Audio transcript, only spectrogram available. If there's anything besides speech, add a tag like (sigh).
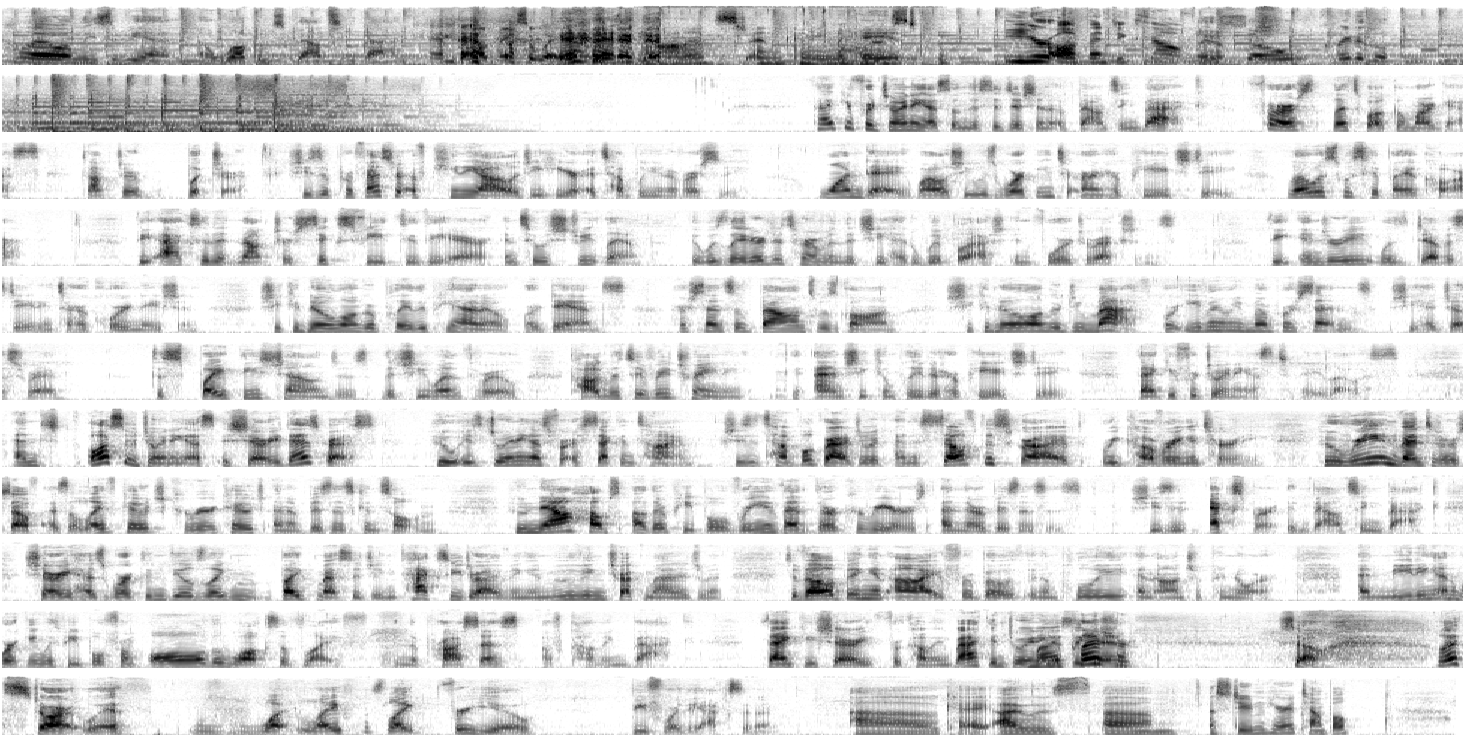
Hello, I'm Lisa Bien, and welcome to Bouncing Back. (laughs) God makes a way. (laughs) be honest and communicate. your authentic self. That's so critical. Thank you for joining us on this edition of Bouncing Back. First, let's welcome our guest, Dr. Butcher. She's a professor of kinesiology here at Temple University. One day, while she was working to earn her PhD, Lois was hit by a car. The accident knocked her six feet through the air into a street lamp. It was later determined that she had whiplash in four directions. The injury was devastating to her coordination. She could no longer play the piano or dance. Her sense of balance was gone. She could no longer do math or even remember a sentence she had just read. Despite these challenges that she went through, cognitive retraining, and she completed her PhD. Thank you for joining us today, Lois. And also joining us is Sherry Desres, who is joining us for a second time. She's a Temple graduate and a self described recovering attorney who reinvented herself as a life coach, career coach, and a business consultant, who now helps other people reinvent their careers and their businesses. She's an expert in bouncing back. Sherry has worked in fields like bike messaging, taxi driving, and moving truck management, developing an eye for both an employee and entrepreneur, and meeting and working with people from all the walks of life in the process of coming back. Thank you, Sherry, for coming back and joining My us pleasure. again. So, let's start with what life was like for you before the accident. Uh, okay, I was um, a student here at Temple.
